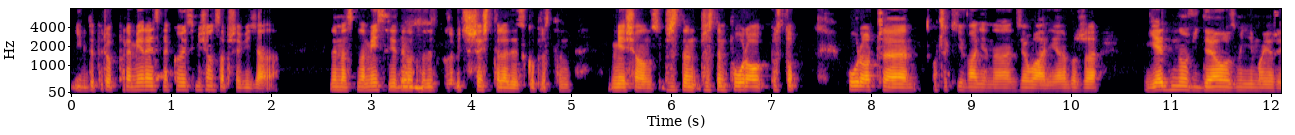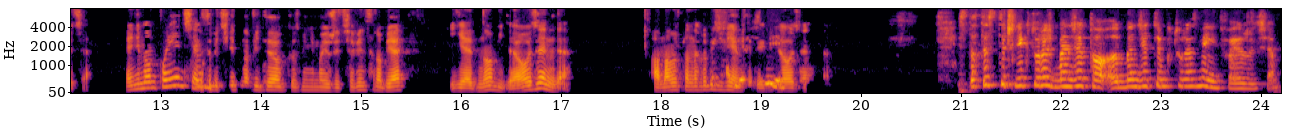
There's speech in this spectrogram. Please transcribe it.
i dopiero premiera jest na koniec miesiąca przewidziana. Natomiast na miejsce jednego mhm. teledysku zrobić sześć teledysków przez ten miesiąc, przez ten, przez ten półrok, prosto półrocze oczekiwanie na działanie, albo że jedno wideo zmieni moje życie. Ja nie mam pojęcia, jak mhm. zrobić jedno wideo, które zmieni moje życie, więc robię jedno wideo dziennie. A mamy w planach robić więcej tych wideo dziennie. Statystycznie któreś będzie, to, będzie tym, które zmieni Twoje życie.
